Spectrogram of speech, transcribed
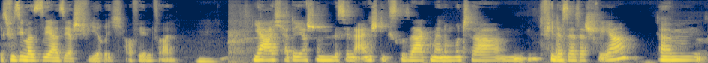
ist für sie immer sehr, sehr schwierig, auf jeden Fall. Ja, ich hatte ja schon ein bisschen einstiegs gesagt, meine Mutter ähm, fiel es sehr, sehr schwer. Ähm,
